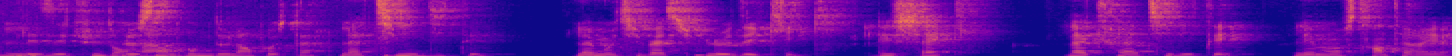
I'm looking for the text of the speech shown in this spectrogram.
Les études, le syndrome de l'imposteur, la timidité, la motivation, le déclic, l'échec, la créativité, les monstres intérieurs.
